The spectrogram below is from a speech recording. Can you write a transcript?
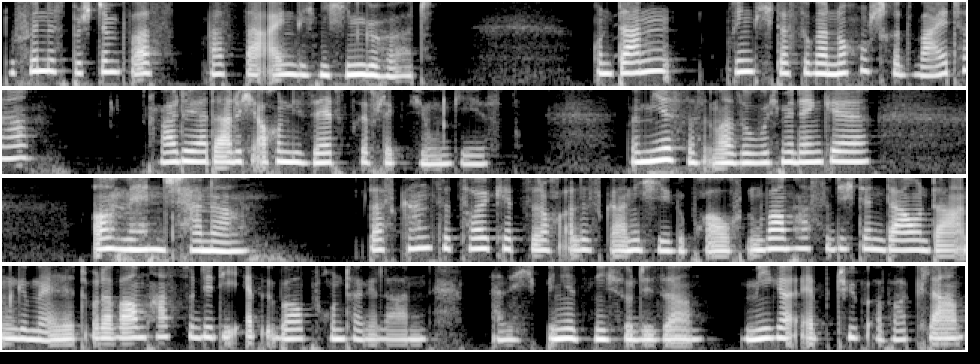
Du findest bestimmt was, was da eigentlich nicht hingehört. Und dann bringt dich das sogar noch einen Schritt weiter. weil du ja dadurch auch in die Selbstreflexion gehst. Bei mir ist das immer so, wo ich mir denke, oh Mensch, Hannah, das ganze Zeug hättest du doch alles gar nicht hier gebraucht. Und warum hast du dich denn da und da angemeldet? Oder warum hast du dir die App überhaupt runtergeladen? Also ich bin jetzt nicht so dieser Mega-App-Typ, aber klar,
